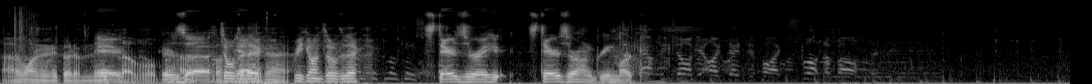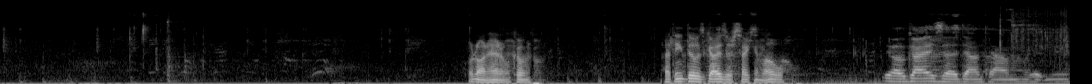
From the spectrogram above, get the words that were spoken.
I wanted to go to Hey, mid level. there's, uh, It's over Yeah, there. That. Recon's over there. Stairs are right here. Stairs are on green mark. Bounty target identified. Slot the bastard. Hold on, Hannah, I'm coming. I think those guys are second level. Yo, guys, uh, downtown were hitting me.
